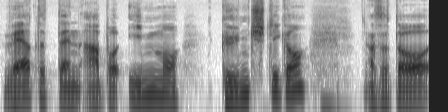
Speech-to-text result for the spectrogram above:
werden dann aber immer günstiger. Also da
